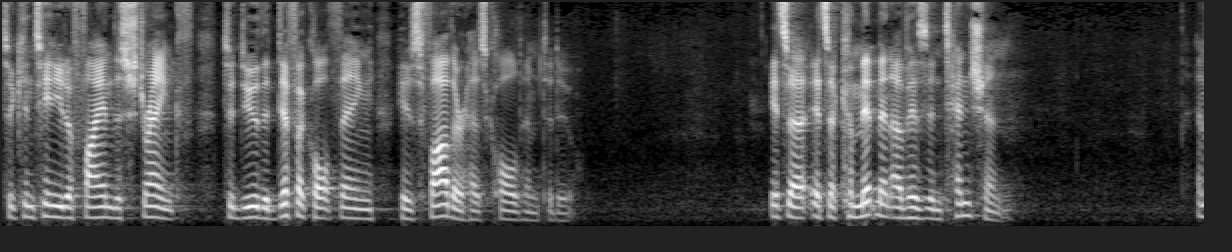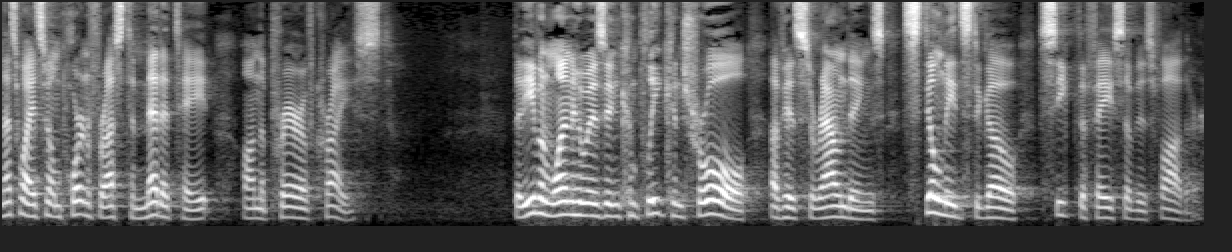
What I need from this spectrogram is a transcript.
to continue to find the strength to do the difficult thing his Father has called him to do. It's a, it's a commitment of his intention. And that's why it's so important for us to meditate on the prayer of Christ. That even one who is in complete control of his surroundings still needs to go seek the face of his Father.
